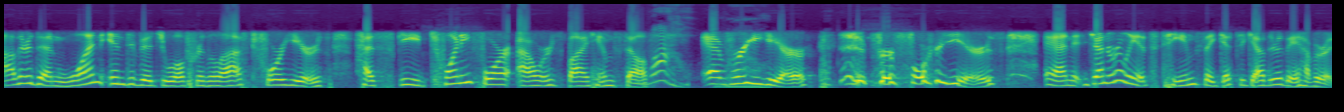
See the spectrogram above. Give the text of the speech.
other than one individual for the last four years has skied 24 hours by himself Wow. every year for four years. And generally, it's teams. They get together. They have a,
